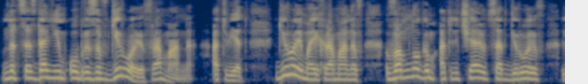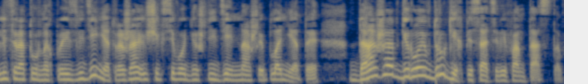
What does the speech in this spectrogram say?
над созданием образов героев романа. Ответ. Герои моих романов во многом отличаются от героев литературных произведений, отражающих сегодняшний день нашей планеты, даже от героев других писателей-фантастов.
